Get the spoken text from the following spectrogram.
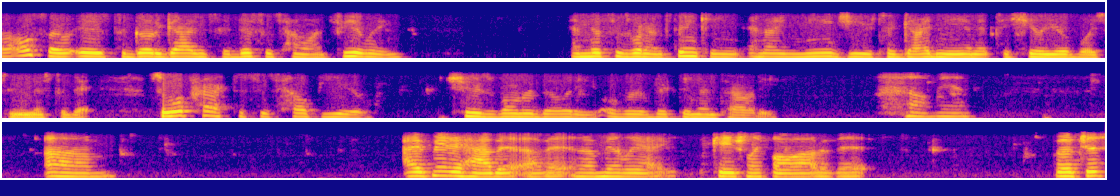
also is to go to God and say, This is how I'm feeling. And this is what I'm thinking. And I need you to guide me in it to hear your voice in the midst of it. So, what practices help you choose vulnerability over victim mentality? Oh man. Um, I've made a habit of it, and admittedly, I occasionally fall out of it. But just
